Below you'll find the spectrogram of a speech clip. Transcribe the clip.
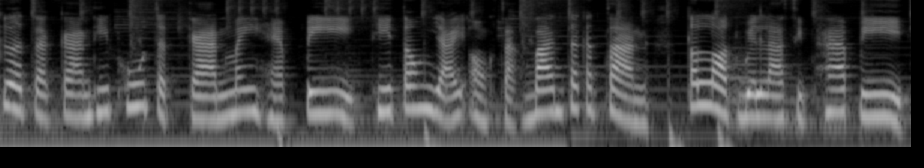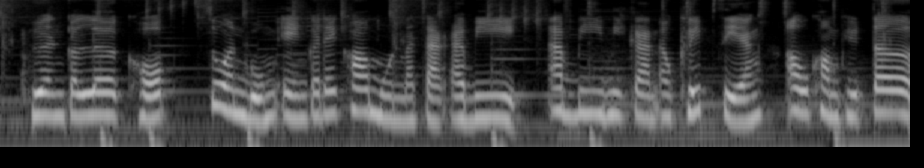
เกิดจากการที่ผู้จัดการไม่แฮปปี้ที่ต้องย้ายออกจากบ้านจักรจันทร์ตลอดเวลา 15 ปี เพื่อนก็เลิกคบ ส่วนบุ๋มเองก็ได้ข้อมูลมาจากอาบีอาบีมีการเอาคลิปเสียง เอาคอมพิวเตอร์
